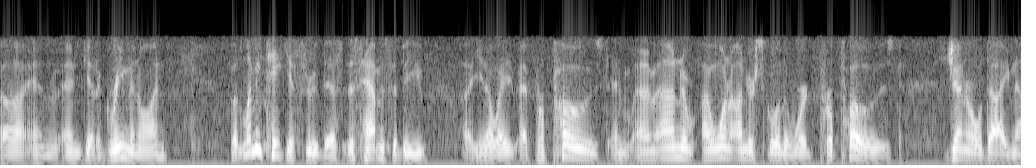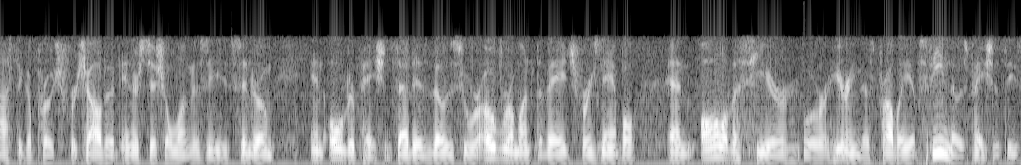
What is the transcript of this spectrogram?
uh, and and get agreement on. But let me take you through this. This happens to be, uh, you know, a, a proposed, and I, I want to underscore the word proposed general diagnostic approach for childhood interstitial lung disease syndrome in older patients. That is, those who are over a month of age, for example. And all of us here who are hearing this probably have seen those patients. These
